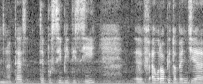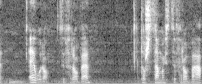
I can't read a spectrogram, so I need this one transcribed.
mm, te typu CBDC. Y, W Europie to będzie mm, euro cyfrowe, tożsamość cyfrowa,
